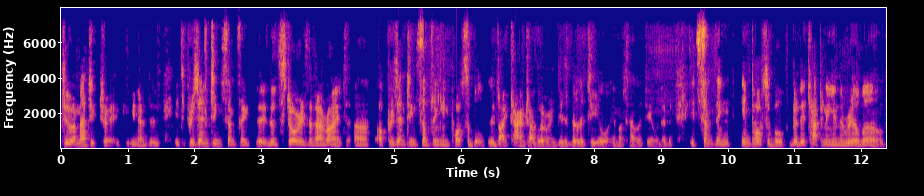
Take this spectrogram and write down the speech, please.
to a magic trick. You know, it's presenting something. The, the stories that I write are, are presenting something impossible, like time travel or invisibility or immortality or whatever. It's something impossible, but it's happening in the real world.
